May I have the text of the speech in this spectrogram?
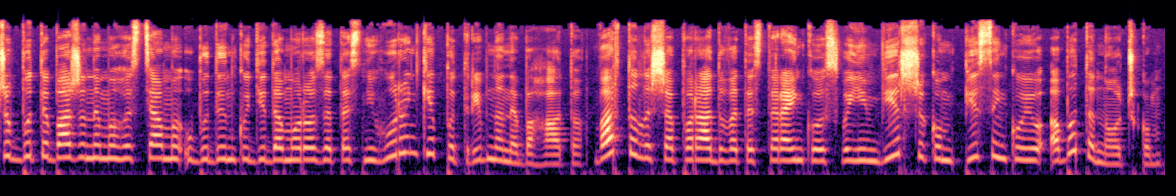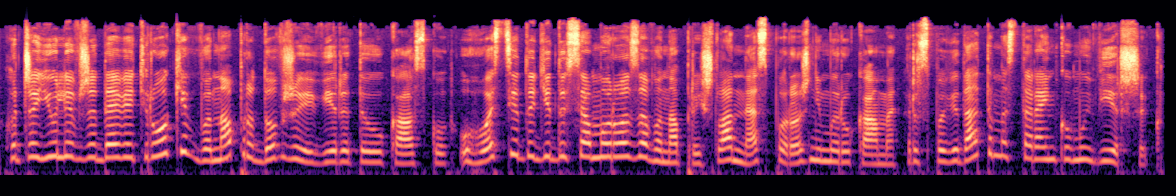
Щоб бути бажаними гостями у будинку Діда Мороза та Снігуреньки, потрібно небагато. Варто лише порадувати старенького своїм віршиком, пісенькою або таночком. Хоча Юлі вже 9 років, вона продовжує вірити у казку. У гості до дідуся Мороза вона прийшла не з порожніми руками. Розповідатиме старенькому віршик.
